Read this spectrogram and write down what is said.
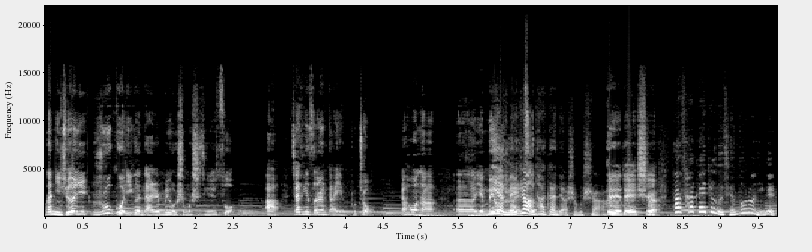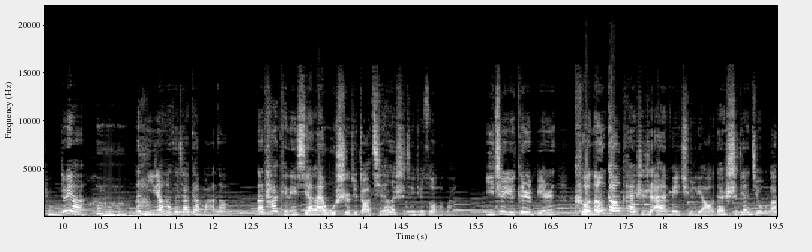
那你觉得，如果一个男人没有什么事情去做啊，家庭责任感也不重，然后呢？呃，也没有，你也没让他干点什么事儿。对对对，是他他该挣的钱都让你给挣了。对呀，那你让他在家干嘛呢？那他肯定闲来无事，就找其他的事情去做了吧？以至于跟人别人可能刚开始是暧昧去聊，但时间久了，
